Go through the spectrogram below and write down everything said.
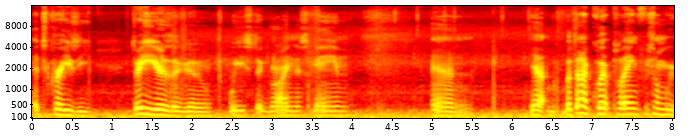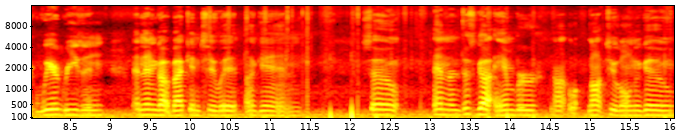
it's crazy. Three years ago, we used to grind this game, and yeah, but then I quit playing for some weird reason and then got back into it again. So, and I just got Amber not not too long ago,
